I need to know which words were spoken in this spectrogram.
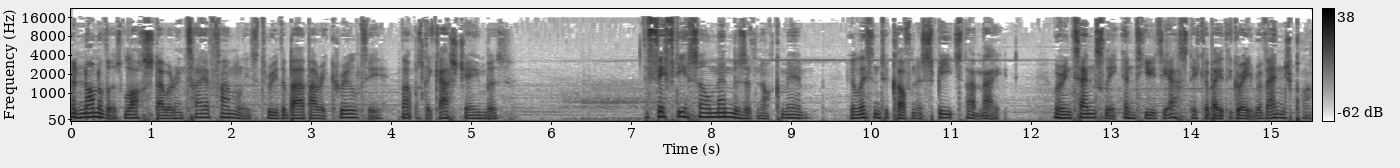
and none of us lost our entire families through the barbaric cruelty that was the gas chambers. The fifty or so members of Nokmim who listened to Kovner's speech that night were intensely enthusiastic about the Great Revenge Plan.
